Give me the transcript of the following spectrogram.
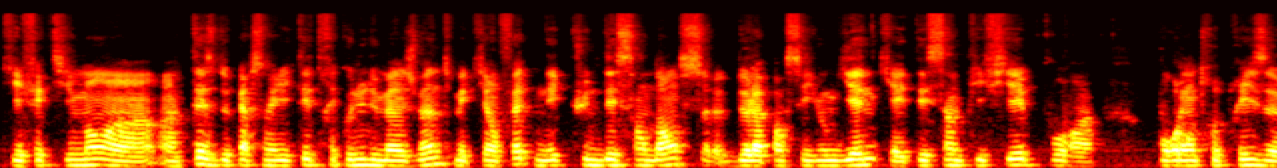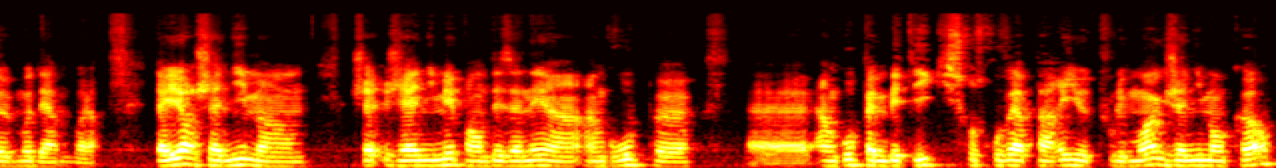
qui est effectivement un, test de personnalité très connu du management, mais qui en fait n'est qu'une descendance de la pensée jungienne qui a été simplifiée pour, pour l'entreprise moderne. Voilà. D'ailleurs, j'anime j'ai animé pendant des années un, groupe, un groupe MBTI qui se retrouvait à Paris tous les mois, que j'anime encore,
